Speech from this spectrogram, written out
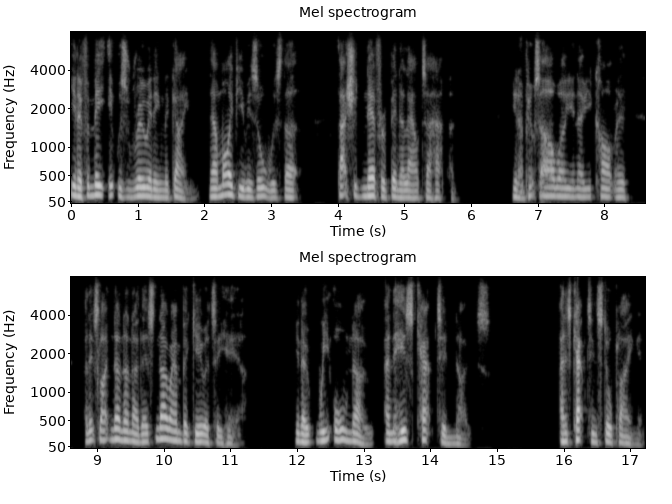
you know, for me, it was ruining the game. Now, my view is always that that should never have been allowed to happen. You know, people say, oh, well, you know, you can't really. And it's like, no, no, no, there's no ambiguity here. You know, we all know, and his captain knows, and his captain's still playing him.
